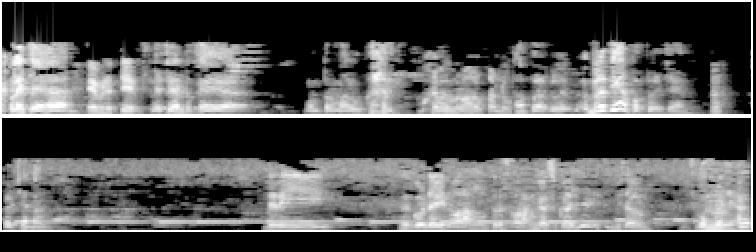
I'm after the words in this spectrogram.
pelecehan. ya menurut James Pelecehan tuh kayak mempermalukan. Bukan mempermalukan dong. Apa? pele- Berarti apa pelecehan? Hah? Pelecehan apa? Dari ngegodain orang terus orang nggak suka aja itu bisa. bisa Kalau menurutku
